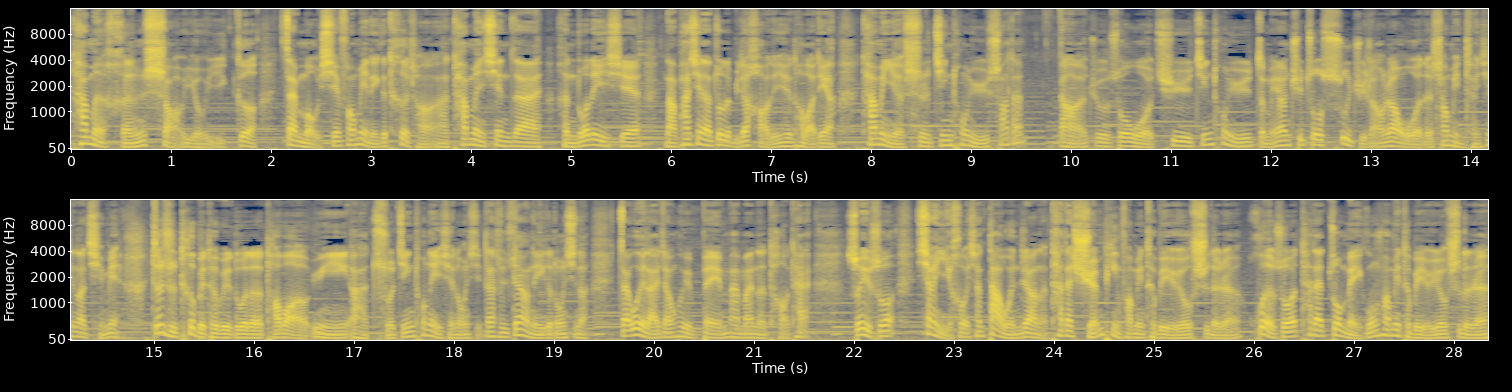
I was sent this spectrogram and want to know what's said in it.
他们很少有一个在某些方面的一个特长啊。他们现在很多的一些，哪怕现在做的比较好的一些淘宝店啊，他们也是精通于刷单。啊，就是说我去精通于怎么样去做数据，然后让我的商品呈现到前面，这是特别特别多的淘宝运营啊所精通的一些东西。但是这样的一个东西呢，在未来将会被慢慢的淘汰。所以说，像以后像大文这样的，他在选品方面特别有优势的人，或者说他在做美工方面特别有优势的人，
